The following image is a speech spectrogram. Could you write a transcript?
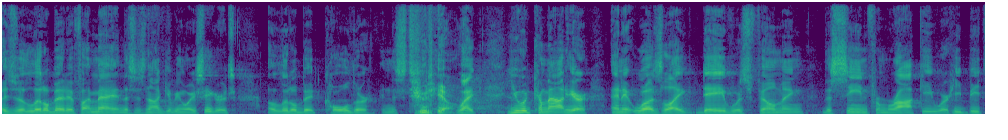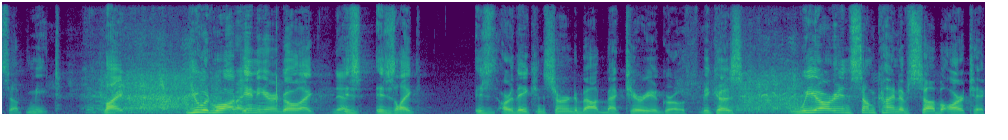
It's a little bit, if I may, and this is not giving away secrets, a little bit colder in the studio. Like, you would come out here, and it was like Dave was filming the scene from Rocky where he beats up meat. Like, you would walk Right. in here and go like, Yes. is, is like, is, are they concerned about bacteria growth? Because we are in some kind of subarctic.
